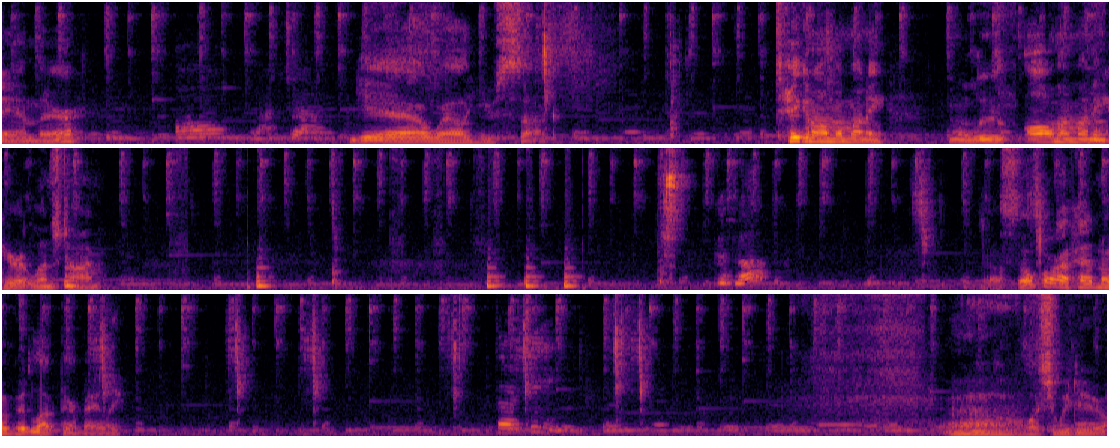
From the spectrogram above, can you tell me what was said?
Stand there. Yeah, well, you suck. Taking all my money. I'm gonna lose all my money here at lunchtime. Good luck. Uh, so far, I've had no good luck there, Bailey. 13. Oh, what should we do?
